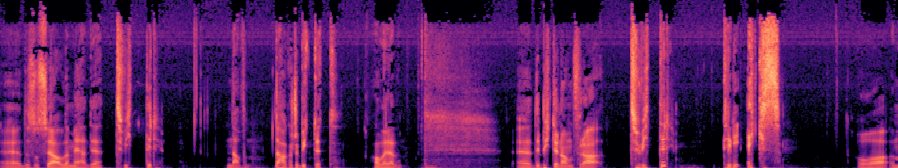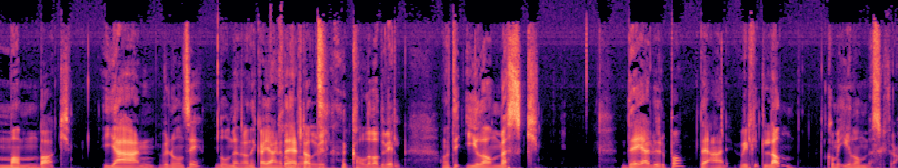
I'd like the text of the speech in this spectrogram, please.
eh, det sosiale mediet Twitter navn. Det har kanskje byttet allerede. Eh, det bytter navn fra Twitter til X. Og mannen bak, hjernen, vil noen si. Noen mener han ikke har hjerne i det hele tatt. Kall det hva du vil. Han heter Elon Musk. Det jeg lurer på, det er hvilket land kommer Elon Musk fra?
